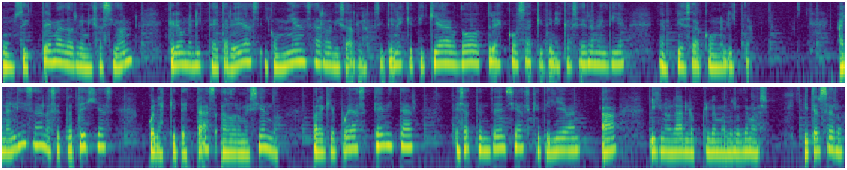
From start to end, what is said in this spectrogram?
un sistema de organización, crea una lista de tareas y comienza a realizarlas. Si tienes que tiquear dos o tres cosas que tienes que hacer en el día, empieza con una lista. Analiza las estrategias con las que te estás adormeciendo para que puedas evitar esas tendencias que te llevan a ignorar los problemas de los demás. Y tercero,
